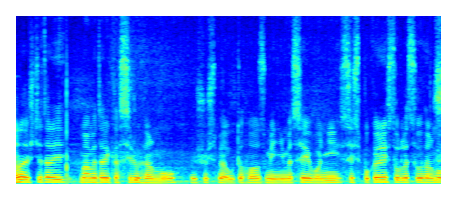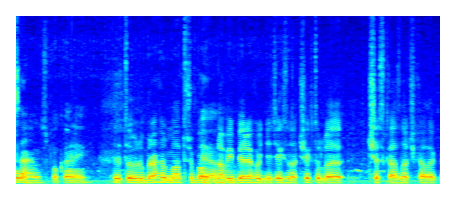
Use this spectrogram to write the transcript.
Ale ještě tady máme tady Kasidu helmu, když už jsme u toho, zmíníme si i o ní. Jsi spokojený s touhle svou helmou? Jsem spokojený. Je to dobrá helma, třeba Jo. na výběr je hodně těch značek, tohle je česká značka, tak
